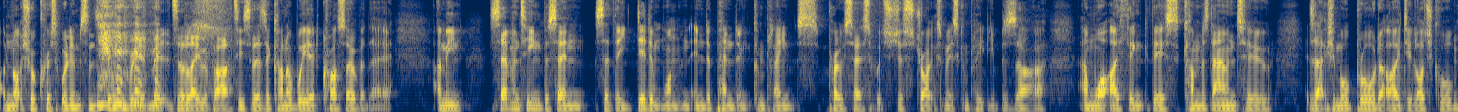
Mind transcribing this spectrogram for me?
I'm not sure Chris Williamson's being readmitted to the Labour Party. So there's a kind of weird crossover there. I mean, 17% said they didn't want an independent complaints process, which just strikes me as completely bizarre. And what I think this comes down to is actually more broader ideological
